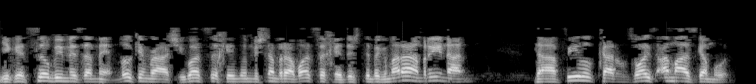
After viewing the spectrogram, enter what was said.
you could still be mizamim. Look in Rashi. What's the chidush? Mishnah Berurah. What's the chiddush? The Gemara Amrinan. The afilu karav. It's always amaz gamur.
